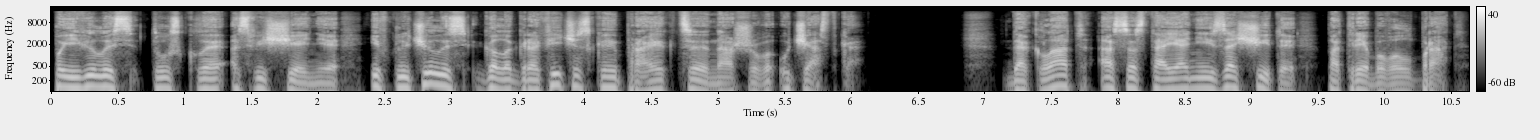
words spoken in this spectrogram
появилось тусклое освещение и включилась голографическая проекция нашего участка. «Доклад о состоянии защиты», — потребовал брат.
